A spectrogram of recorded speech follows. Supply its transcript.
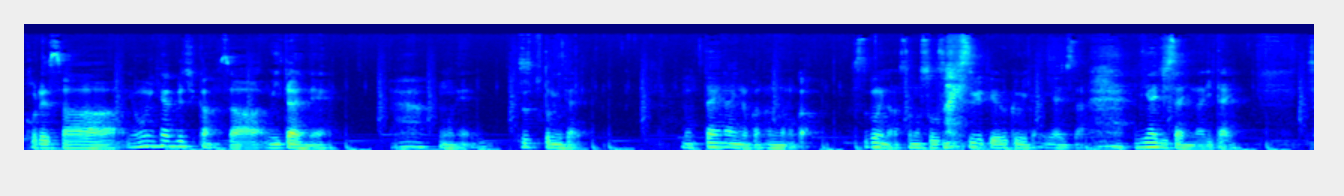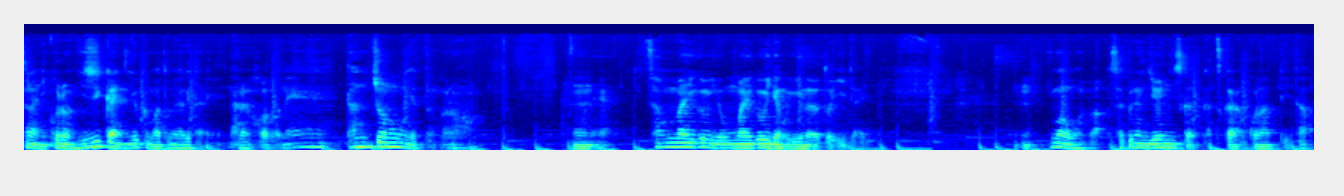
これさ400時間さ見たいね。もうねずっと見たい。もったいないのか何なのか。すごいなその素材全てよく見たい。宮地さん。宮地さんになりたい。さらにこれを2時間によくまとめ上げたねなるほどね。団長のもんやったんかな。もうね3枚組4枚組でもいいのよと言いたい、うん、今思えば昨年12月から行っていた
